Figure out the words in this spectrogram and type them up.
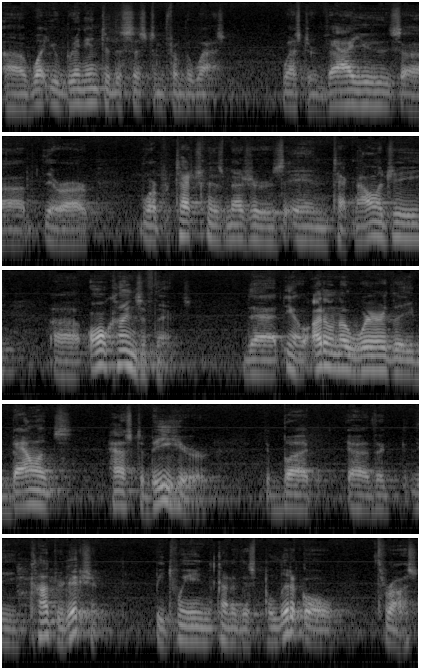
uh, what you bring into the system from the West. Western values, uh, there are more protectionist measures in technology, all kinds of things that, you know, I don't know where the balance has to be here, but the, the contradiction between kind of this political thrust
